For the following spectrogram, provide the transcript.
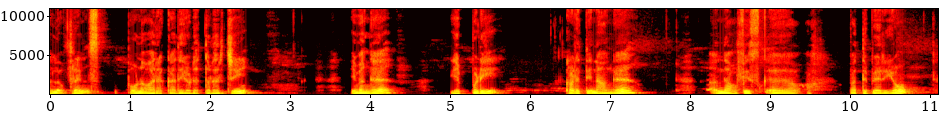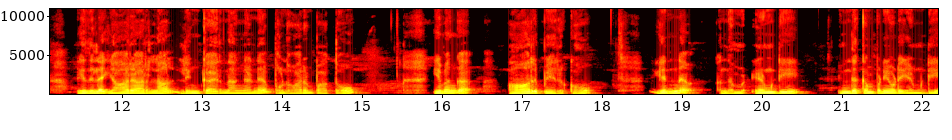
ஹலோ ஃப்ரெண்ட்ஸ் போன வார கதையோட தொடர்ச்சி. இவங்க எப்படி கடத்தினாங்க? அந்த ஆஃபீஸ்க்கு பத்து பேரையும். இதில் யார் யாரெல்லாம் லிங்க் ஆயிருந்தாங்கன்னு போன வாரம் பார்த்தோம். இவங்க ஆறு பேருக்கும் என்ன அந்த எம்டி இந்த கம்பெனியோட எம்டி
